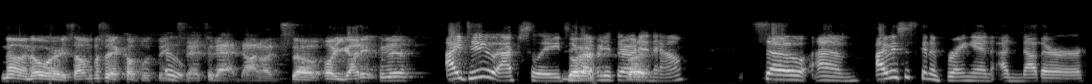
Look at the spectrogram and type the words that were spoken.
No, no worries. I'm gonna say a couple of things oh. to that, Donald. So, oh, you got it, Camilla? I do actually. Do go you ahead. want me to throw it ahead. in now? So, um, I was just gonna bring in another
